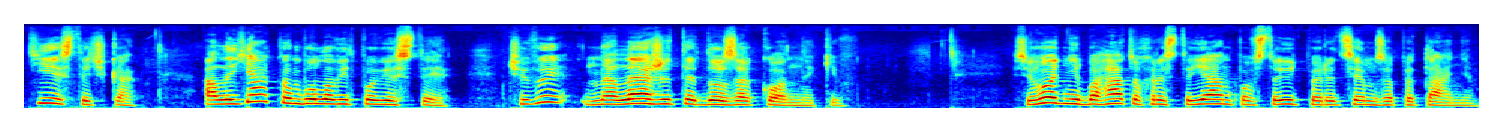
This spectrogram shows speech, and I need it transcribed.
тістечка. Але як вам було відповісти? Чи ви належите до законників? Сьогодні багато християн повстають перед цим запитанням.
